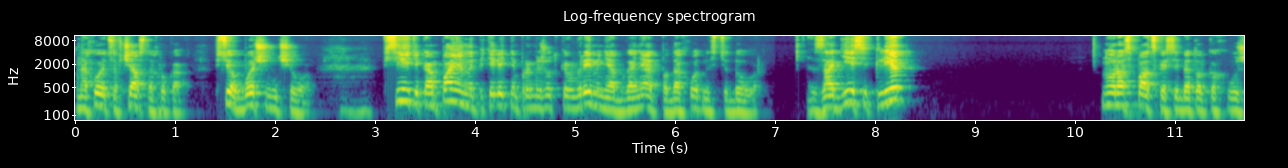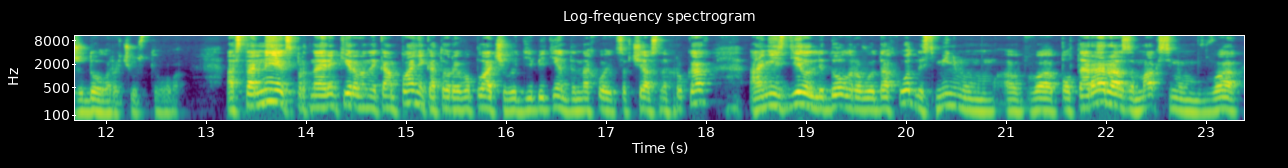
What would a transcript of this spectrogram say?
находится в частных руках. Все, больше ничего. Все эти компании на пятилетнем промежутке времени обгоняют по доходности доллар. За 10 лет, ну, Распадская себя только хуже доллара чувствовала. Остальные экспортно ориентированные компании, которые выплачивают дивиденды, находятся в частных руках, они сделали долларовую доходность минимум в полтора раза, максимум в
